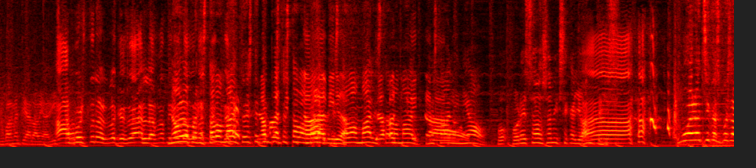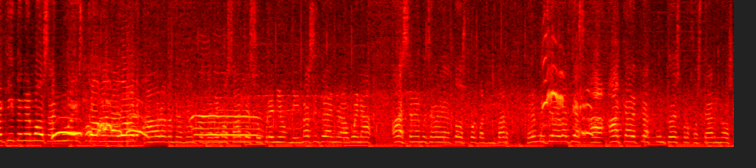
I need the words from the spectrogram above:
igualmente ya lo había visto. Ah, ha puesto unos bloques, ah, la fácil. No, no, porque estaba mal, todo este tiempo esto estaba mal, estaba mal, estaba mal, no estaba alineado. Por, por eso Sonic se cayó antes. Ah, Bueno chicos, pues aquí tenemos a nuestro ganador. Ahora a continuación procederemos a darle su premio Mi más sincera enhorabuena. A Sene Muchas gracias a todos por participar. También muchas gracias a acarcraft.es por hostearnos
